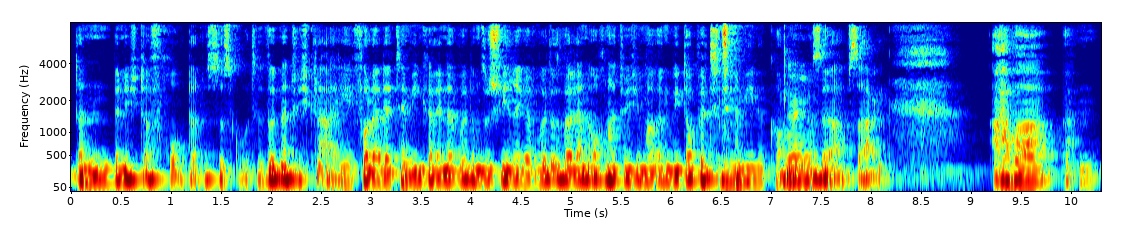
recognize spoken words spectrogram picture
dann bin ich da froh, dann ist es gut. Wird natürlich klar, je voller der Terminkalender wird, umso schwieriger wird es, weil dann auch natürlich immer irgendwie doppelte Termine kommen. Ja, ja. muss ja absagen. Aber ähm,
